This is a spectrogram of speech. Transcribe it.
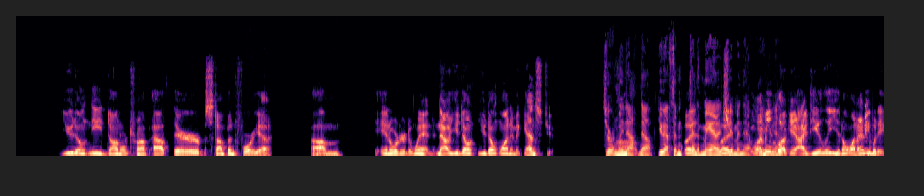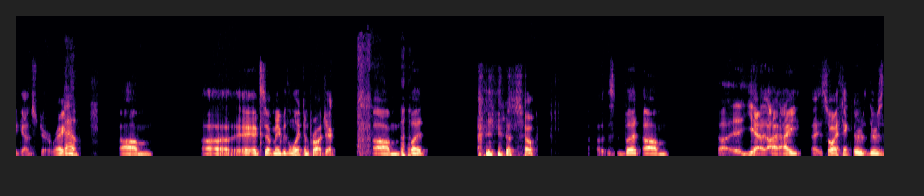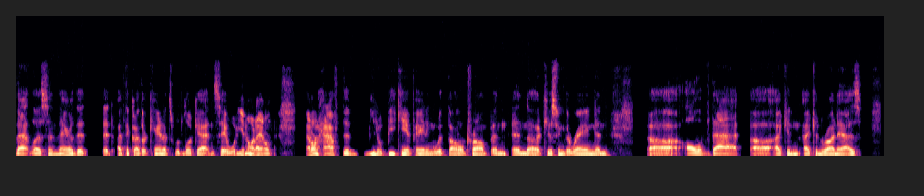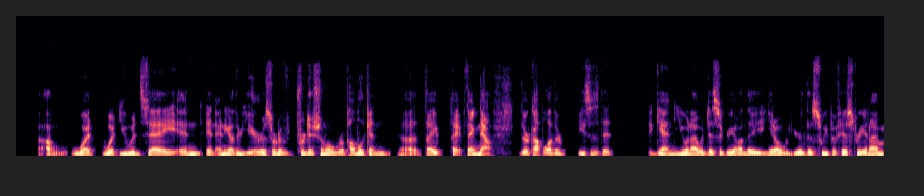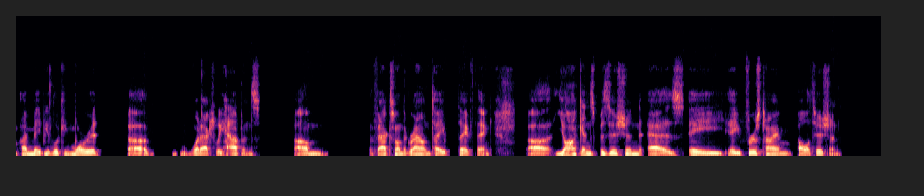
you don't need Donald Trump out there stumping for you um, in order to win. Now you don't you don't want him against you. Certainly not. Um, no, you have to but, kind of manage but, him in that well, way. I mean, yeah. look, ideally, you don't want anybody against you, right? Yeah. Um, uh, except maybe the Lincoln Project. Um, but you know, so, but um, uh, yeah, I, I so I think there's there's that lesson there that that I think other candidates would look at and say, well, you know what, I don't I don't have to you know be campaigning with Donald Trump and and uh, kissing the ring and uh, all of that. Uh, I can I can run as uh, what what you would say in in any other year is sort of traditional Republican uh, type type thing. Now there are a couple other pieces that again you and I would disagree on the you know you're the sweep of history and I'm I'm maybe looking more at uh, what actually happens, um, the facts on the ground type type thing. Uh, Youngkin's position as a a first time politician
